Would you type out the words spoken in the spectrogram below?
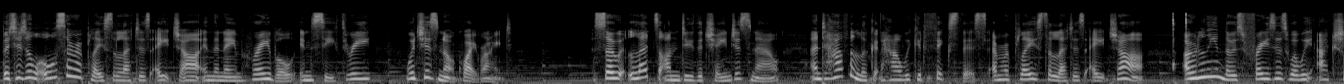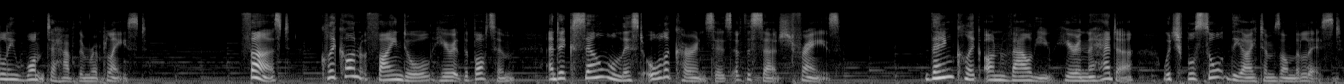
but it'll also replace the letters HR in the name Hrabel in C3, which is not quite right. So let's undo the changes now and have a look at how we could fix this and replace the letters HR only in those phrases where we actually want to have them replaced. First, click on Find All here at the bottom and Excel will list all occurrences of the searched phrase. Then click on Value here in the header, which will sort the items on the list.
